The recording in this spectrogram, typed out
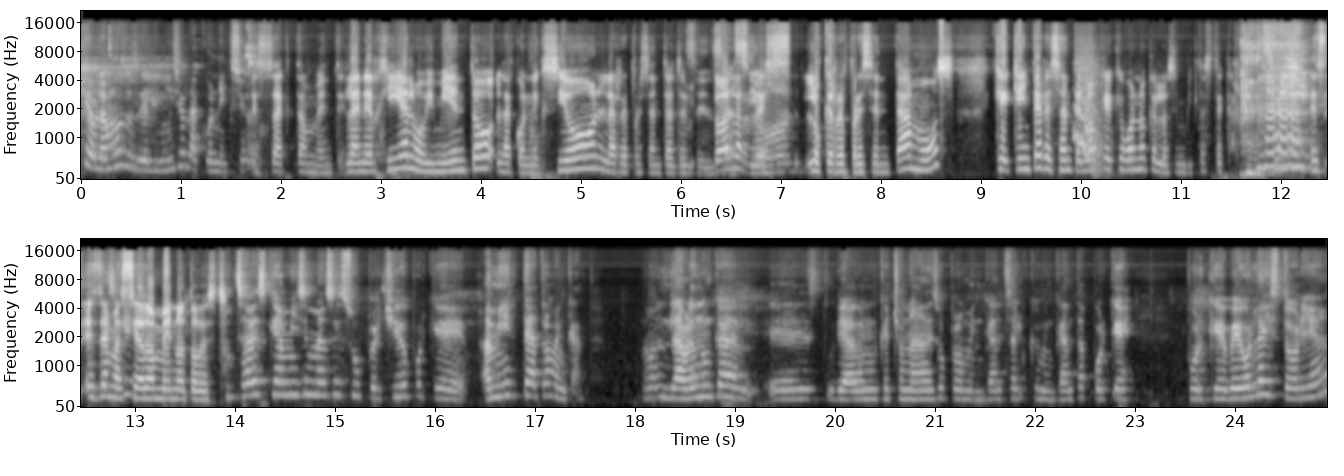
que hablamos desde el inicio, la conexión. Exactamente. La energía, el movimiento, la conexión, la representación, toda la lo que representamos. Qué, qué interesante, ¿no? Qué, qué, bueno que los invitaste, Carlos. es, es, demasiado ameno todo esto. ¿Sabes qué? A mí se me hace súper chido porque a mí el teatro me encanta. La verdad nunca he estudiado, nunca he hecho nada de eso, pero me encanta, es algo que me encanta. ¿Por qué? Porque veo la historia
